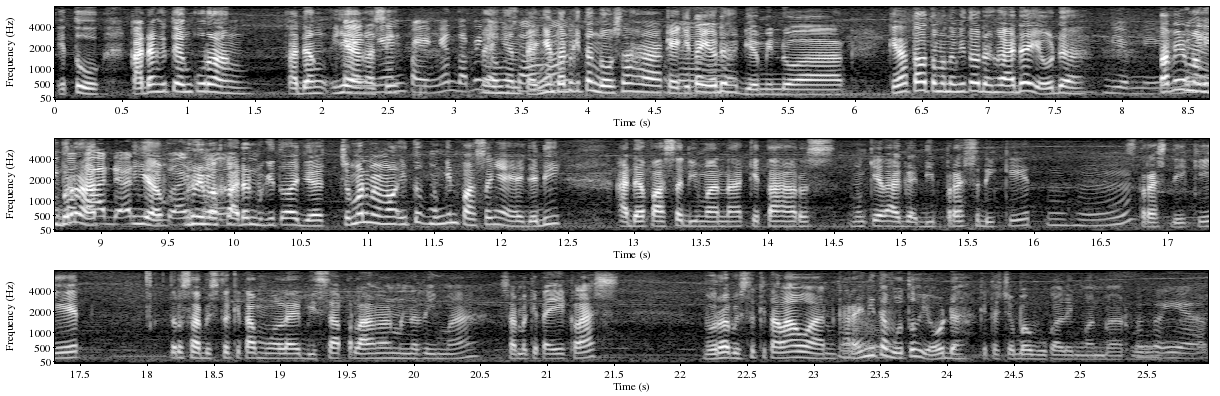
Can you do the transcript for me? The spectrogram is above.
itu kadang itu yang kurang. Kadang iya nggak sih? pengen tapi pengen usaha. pengen tapi kita nggak usaha. Kayak kita Nah. ya udah diamin doang. Kita tahu teman-teman kita udah nggak ada ya udah. Tapi emang Menerima berat. keadaan iya gitu menerima keadaan begitu aja. Cuman memang itu mungkin fasenya ya. Jadi ada fase di mana kita harus mungkin agak depres sedikit Mhm. stres sedikit. Terus habis itu kita mulai bisa perlahan menerima sampai kita ikhlas baru habis itu kita lawan karena ini kita butuh ya udah kita coba buka lingkungan baru Bentuk iya.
